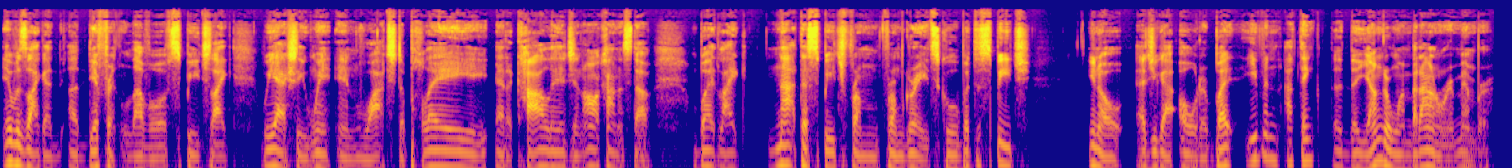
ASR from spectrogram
it was like a, a different level of speech. Like we actually went and watched a play at a college and all kind of stuff, but like not the speech from from grade school, but the speech, you know, as you got older. But even I think the the younger one, but I don't remember.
